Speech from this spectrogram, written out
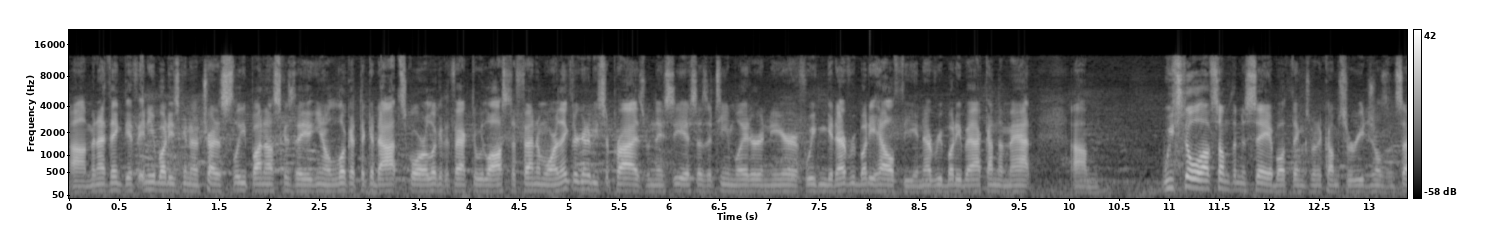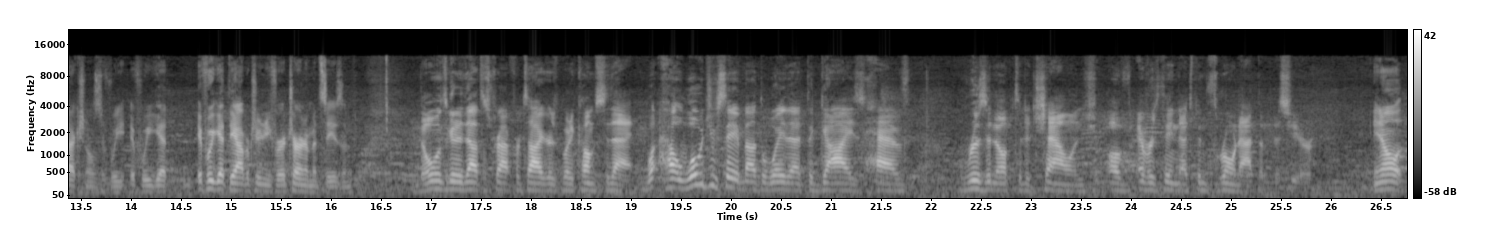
Um, and I think if anybody's going to try to sleep on us because they, you know, look at the Cadott score, look at the fact that we lost to Fennimore, I think they're going to be surprised when they see us as a team later in the year if we can get everybody healthy and everybody back on the mat. Um, we still will have something to say about things when it comes to regionals and sectionals if we if we get if we get the opportunity for a tournament season. No one's going to doubt the Stratford Tigers when it comes to that. What how what would you say about the way that the guys have risen up to the challenge of everything that's been thrown at them this year? you know,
